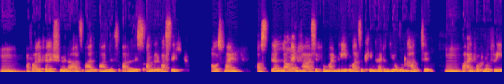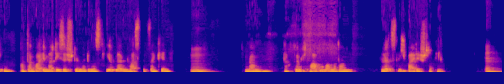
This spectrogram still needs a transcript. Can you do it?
Mhm. Auf alle Fälle schöner als alles, alles andere, was ich aus, mein, aus der langen Phase von meinem Leben, also Kindheit und Jugend kannte. Mhm. War einfach nur Frieden. Und dann war immer diese Stimme, du musst hier bleiben, du hast jetzt ein Kind. Mhm. Und dann nach fünf Tagen waren wir dann plötzlich beide stabil. Okay.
